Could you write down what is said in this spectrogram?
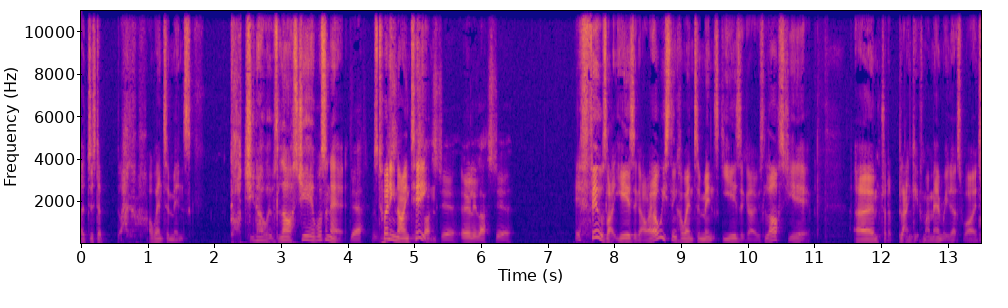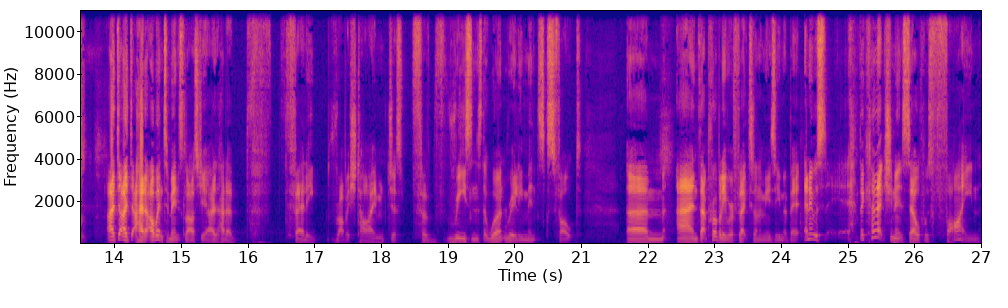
a, just a. I went to Minsk. God, you know it was last year, wasn't it? Yeah, it was 2019. last year, early last year. It feels like years ago. I always think I went to Minsk years ago. It was last year. Um, trying to blank it from my memory. That's why. I, I, I had I went to Minsk last year. I had a f- fairly rubbish time, just for reasons that weren't really Minsk's fault. Um, and that probably reflected on the museum a bit. And it was the collection itself was fine,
